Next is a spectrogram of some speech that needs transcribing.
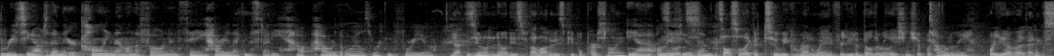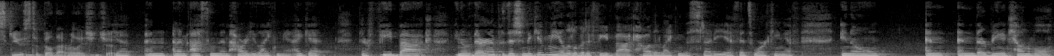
reaching out to them, that you're calling them on the phone and saying, "How are you liking the study? How how are the oils working for you?" Yeah, because you don't know these a lot of these people personally. Yeah, only so a few of them. It's also like a two week runway for you to build a relationship with Totally. them, where you have a, an excuse to build that relationship. Yeah, and, and I'm asking them, how are you liking it? I get their feedback. You know, they're in a position to give me a little bit of feedback, how they're liking the study, if it's working, if, you know, and and they're being accountable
